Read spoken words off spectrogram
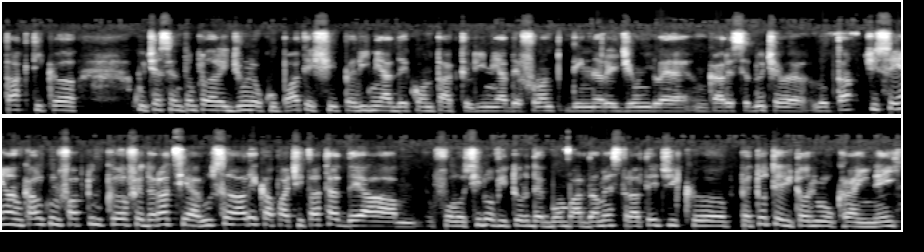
tactică, cu ce se întâmplă în regiunile ocupate și pe linia de contact, linia de front din regiunile în care se duce lupta și se ia în calcul faptul că Federația Rusă are capacitatea de a folosi lovituri de bombardament strategic uh, pe tot teritoriul Ucrainei.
